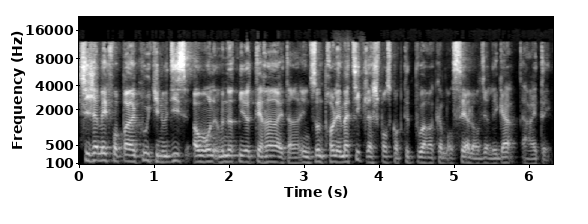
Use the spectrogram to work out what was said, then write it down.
si jamais ils font pas un coup et qu'ils nous disent oh notre milieu de terrain est une zone problématique, là je pense qu'on peut peut-être pouvoir commencer à leur dire les gars arrêtez.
